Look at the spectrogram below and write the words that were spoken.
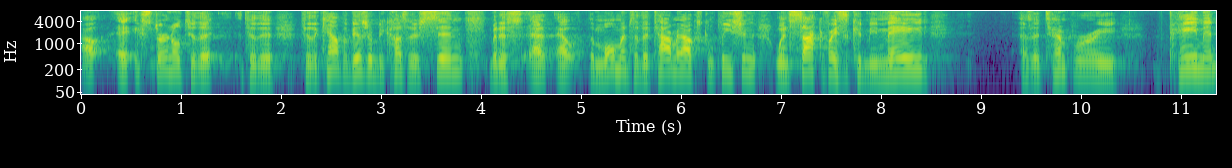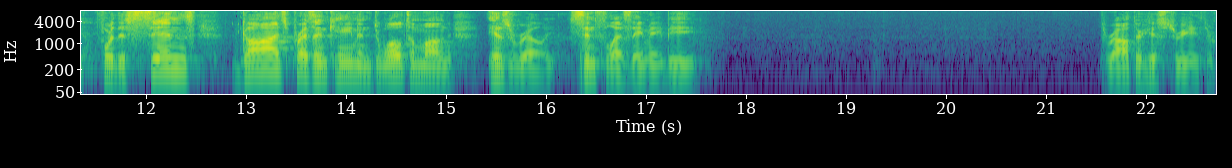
out, external to the, to, the, to the camp of Israel because of their sin. But at, at the moment of the tabernacle's completion when sacrifices could be made as a temporary payment for the sins, God's presence came and dwelt among Israel, sinful as they may be. Throughout their history, through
